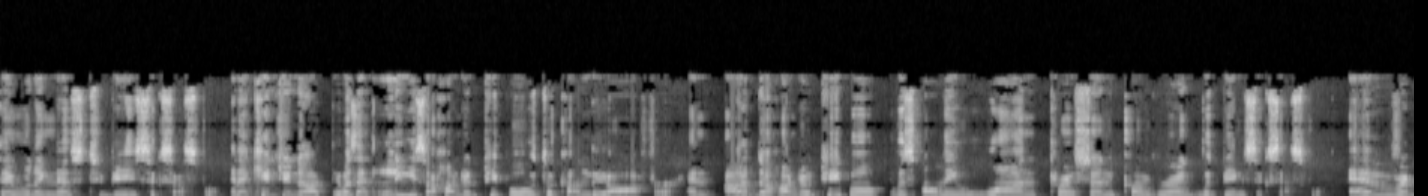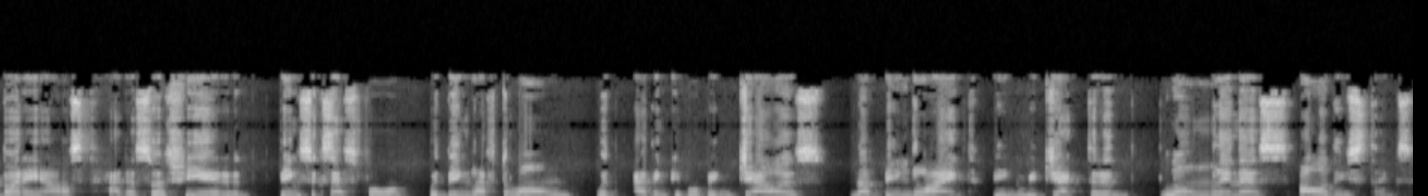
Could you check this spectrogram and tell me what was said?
their willingness to be successful. And I kid you not, there was at least 100 people who took on the offer. And out of the 100 people, it was only one person congruent with being successful everybody else had associated being successful with being left alone, with having people being jealous, not being liked, being rejected, loneliness, all of these things.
